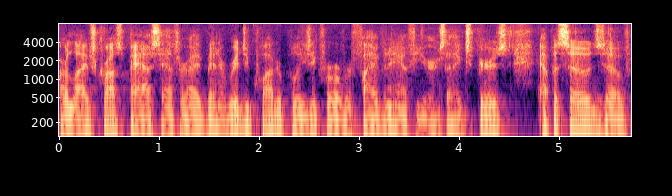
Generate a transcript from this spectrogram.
Our lives crossed paths after I had been a rigid quadriplegic for over five and a half years. I experienced episodes of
